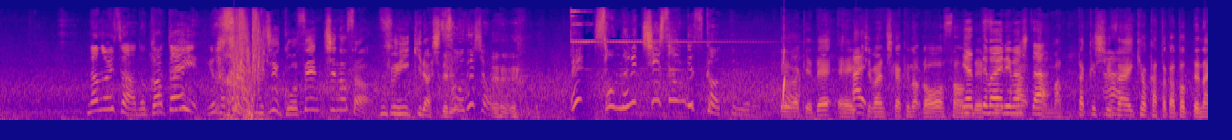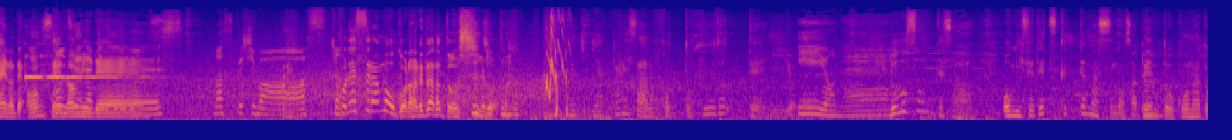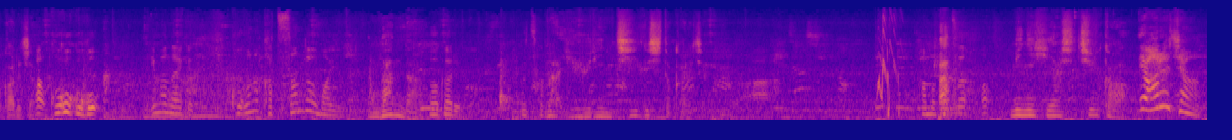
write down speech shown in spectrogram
なのにさあのガタイ。165センチのさ雰囲気出してる。そうでしょそんなに小さいんですか？っていうというわけで、えーはい。一番近くのローソンです。やってまいりました。はい。全く取材許可とか取ってないので音声のみです。す。マスクします。これすらもう怒られたらどうしよう。やっぱりさあのホットフードっていいよね。いいよね。ローソンってさお店で作ってますのさ弁当コーナーとかあるじゃん、あここここ。今ないけどここのカツサンドうまいよね。なんだ？わかる。ぶつかまあ油淋鶏串とかあるじゃんハムカツ。あミニ冷やし中華。えあるじゃん。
